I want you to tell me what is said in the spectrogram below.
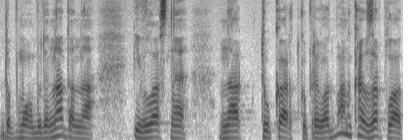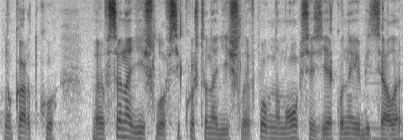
допомога буде надана. І, власне, на ту картку Приватбанка, зарплатну картку, е, все надійшло, всі кошти надійшли в повному обсязі, як вони і обіцяли.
